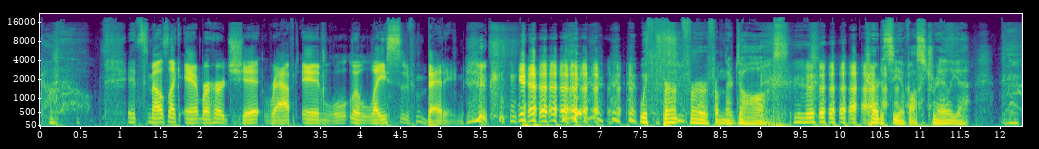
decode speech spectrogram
Delgado. It smells like Amber Heard shit wrapped in l- l- lace bedding. with burnt fur from their dogs, courtesy of Australia.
